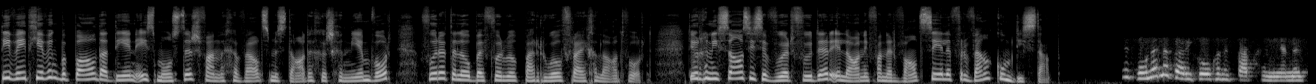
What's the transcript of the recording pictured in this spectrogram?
Die wetgewing bepaal dat DNS-monsters van geweldsmisdadigers geneem word voordat hulle op byvoorbeeld parol vrygelaat word. Die organisasie se woordvoerder Elani van der Walt sê hulle verwelkom die stap. Dit wonderlik dat die volgende stap geneem is.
